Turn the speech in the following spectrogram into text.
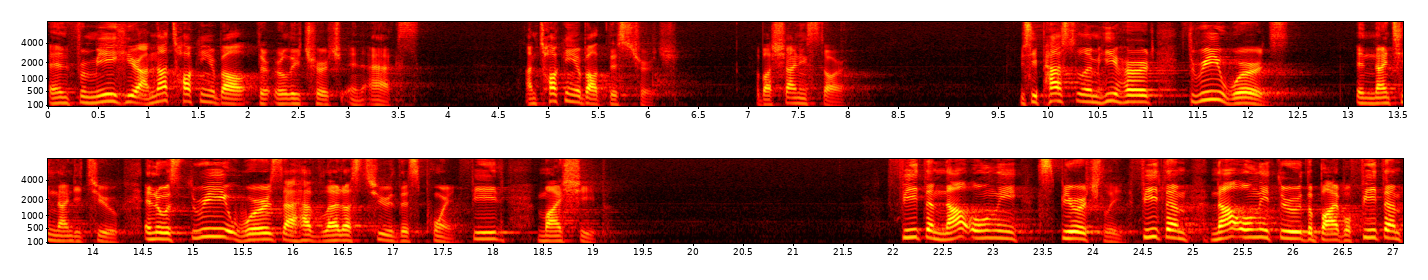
And for me here, I'm not talking about the early church in Acts. I'm talking about this church, about Shining Star. You see, Pastor Lim, he heard three words in 1992. And it was three words that have led us to this point feed my sheep. Feed them not only spiritually, feed them not only through the Bible, feed them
